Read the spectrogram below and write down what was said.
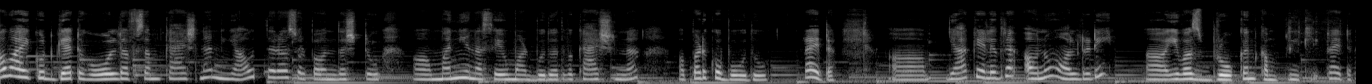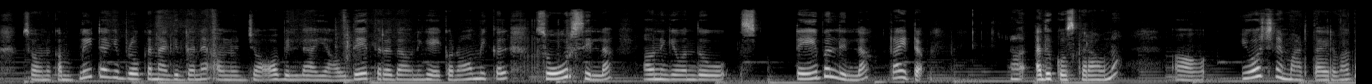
how I could get hold of some ಕ್ಯಾಶ್ನ ಯಾವ ಥರ ಸ್ವಲ್ಪ ಒಂದಷ್ಟು ಮನಿಯನ್ನು ಸೇವ್ ಮಾಡ್ಬೋದು ಅಥವಾ ಕ್ಯಾಶನ್ನು ಪಡ್ಕೋಬೋದು? ರೈಟ್ ಯಾಕೆ ಹೇಳಿದ್ರೆ ಅವನು already he was broken completely right so ಅವನು ಕಂಪ್ಲೀಟಾಗಿ ಬ್ರೋಕನ್ ಆಗಿದ್ದಾನೆ. ಅವನು ಜಾಬ್ ಇಲ್ಲ, ಯಾವುದೇ ಥರದ ಅವನಿಗೆ ಎಕನಾಮಿಕಲ್ ಸೋರ್ಸ್ ಇಲ್ಲ, ಅವನಿಗೆ ಒಂದು ಸ್ಟೇಬಲ್ ಇಲ್ಲ. ರೈಟ್ ಅದಕ್ಕೋಸ್ಕರ ಅವನು ಯೋಚನೆ ಮಾಡ್ತಾ ಇರುವಾಗ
